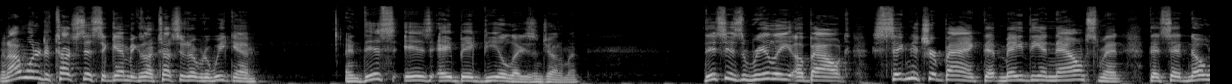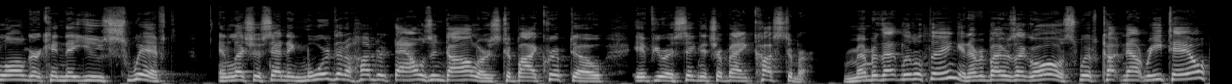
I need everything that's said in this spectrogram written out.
And I wanted to touch this again because I touched it over the weekend. And this is a big deal, ladies and gentlemen. This is really about Signature Bank that made the announcement that said no longer can they use SWIFT unless you're sending more than $100,000 to buy crypto if you're a Signature Bank customer. Remember that little thing? And everybody was like, oh, Swift cutting out retail.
